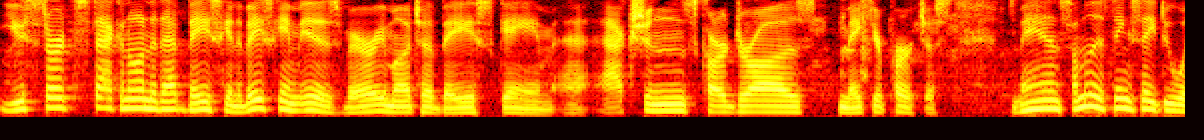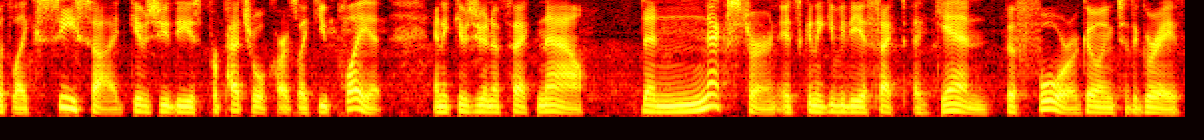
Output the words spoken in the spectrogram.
you start stacking onto that base game. The base game is very much a base game. Actions, card draws, make your purchase. Man, some of the things they do with like Seaside gives you these perpetual cards. Like you play it, and it gives you an effect now then next turn it's going to give you the effect again before going to the grave.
